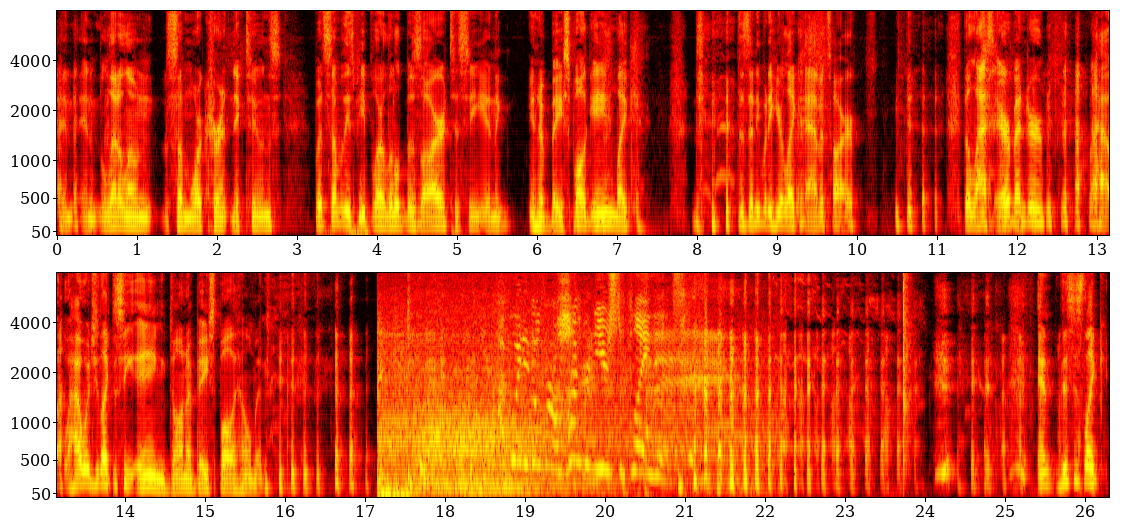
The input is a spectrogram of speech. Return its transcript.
and and let alone some more current Nicktoons. But some of these people are a little bizarre to see in a in a baseball game. Like, does anybody here like Avatar? the Last Airbender. how, how would you like to see Aang don a baseball helmet? I've waited over a hundred years to play this. and this is like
